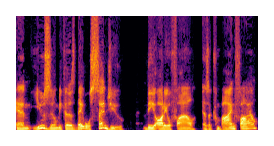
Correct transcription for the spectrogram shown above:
and use zoom because they will send you the audio file as a combined file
